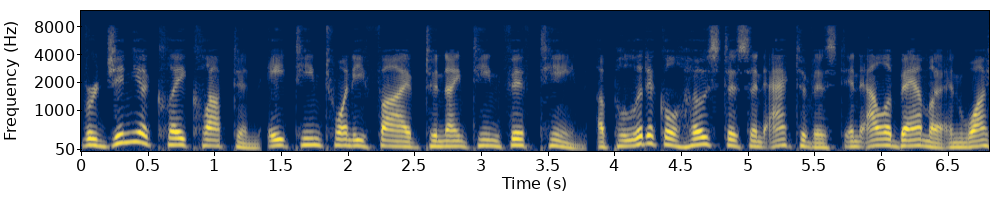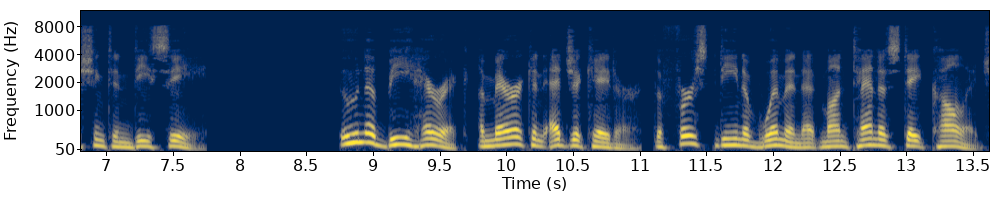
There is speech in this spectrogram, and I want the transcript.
Virginia Clay Clopton (1825–1915), a political hostess and activist in Alabama and Washington D.C. Una B. Herrick, American educator, the first dean of women at Montana State College.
